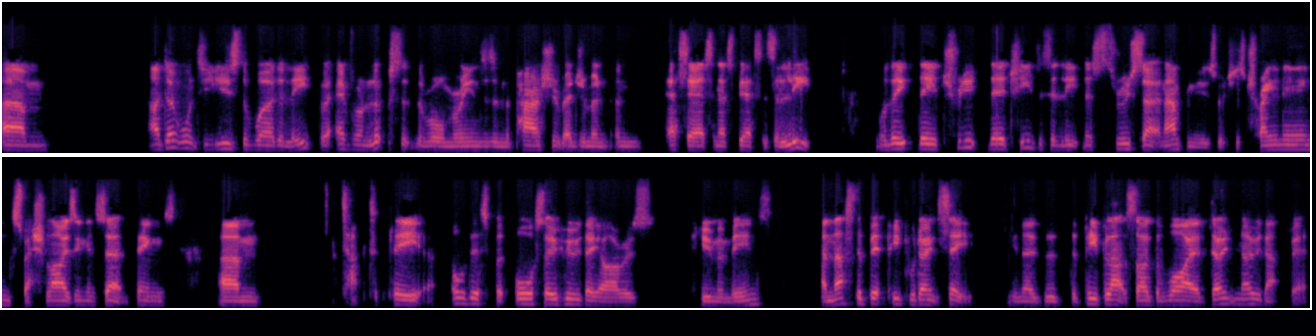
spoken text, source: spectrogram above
um, I don't want to use the word elite, but everyone looks at the Royal Marines as in the parachute regiment and SAS and SBS as elite. Well, they they treat they achieve this eliteness through certain avenues, which is training, specializing in certain things, um, tactically, all this, but also who they are as human beings, and that's the bit people don't see. You know, the the people outside the wire don't know that bit,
